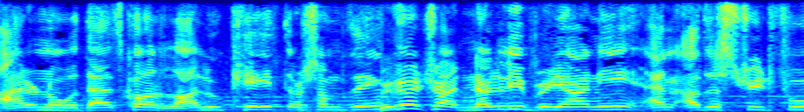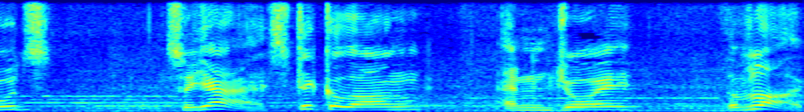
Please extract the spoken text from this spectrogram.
I don't know what that's called, Lalu Khet or something. We're gonna try Nalli biryani and other street foods. So yeah, stick along and enjoy the vlog.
